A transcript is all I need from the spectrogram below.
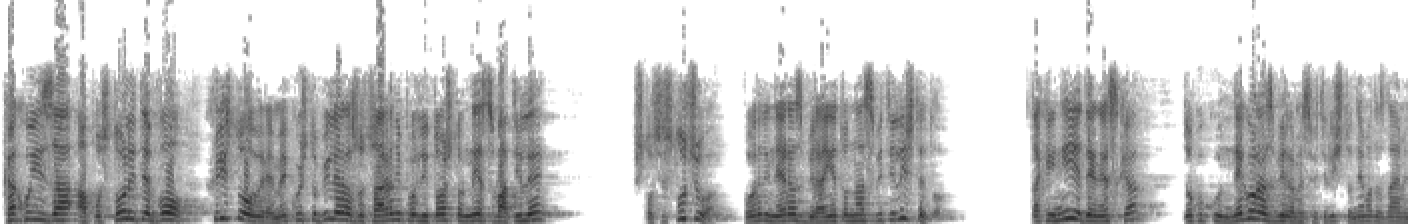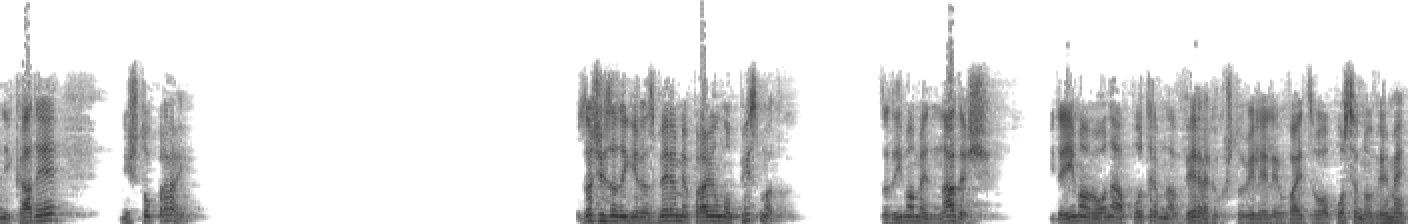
Како и за апостолите во Христово време, кои што биле разочарани поради тоа што не сватиле што се случува, поради неразбирањето на светилиштето. Така и ние денеска, доколку не го разбираме светилиштето, нема да знаеме ни каде е, ни што прави. Значи, за да ги разбереме правилно писмата, за да имаме надеж и да имаме онаа потребна вера, како што вели Елен Вајд за ова посебно време,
